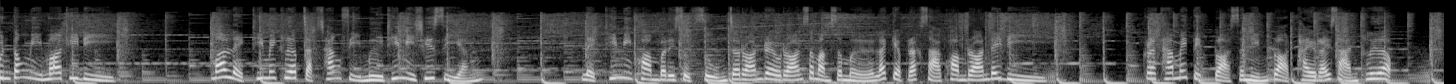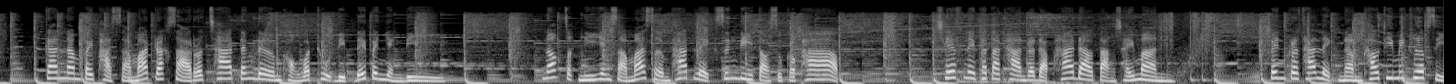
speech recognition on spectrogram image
คุณต้องมีหม้อที่ดี หม้อเหล็กที่ไม่เคลือบจากช่างฝีมือที่มีชื่อเสียง เหล็กที่มีความบริสุทธิ์สูงจะร้อนเร็วร้อนสม่ำเสมอ และเก็บรักษาความร้อนได้ดี กระทะไม่ติดปลอดสนิมปลอดภัยไร้สารเคลือบ การนำไปผัดสามารถรักษารสชาติดั้งเดิมของวัตถุดิบได้เป็นอย่างดี นอกจากนี้ยังสามารถเสริมธาตุเหล็กซึ่งดีต่อสุขภาพ เชฟในพัตคารระดับ 5 ดาวต่างใช้มัน เป็นกระทะเหล็กนำเข้าที่ไม่เคลือบสี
